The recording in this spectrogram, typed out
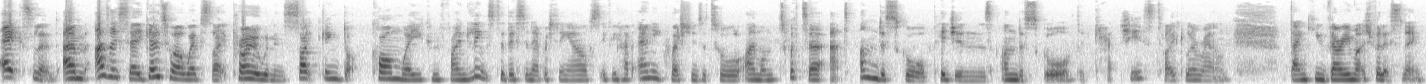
Excellent. Um, as I say, go to our website, prowomenscycling.com, where you can find links to this and everything else. If you have any questions at all, I'm on Twitter at underscore pigeons underscore, the catchiest title around. Thank you very much for listening.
